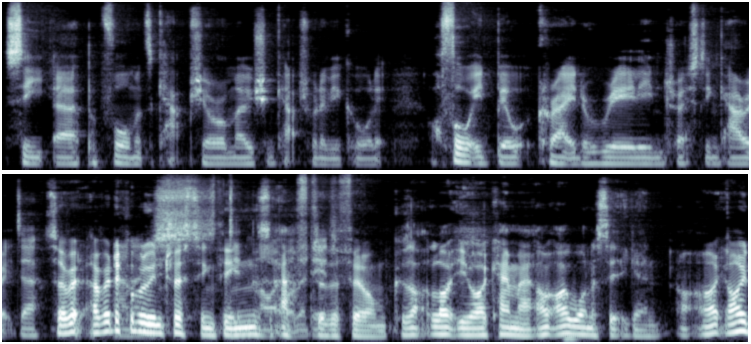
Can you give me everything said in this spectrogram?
see uh, performance capture or motion capture, whatever you call it. I thought he'd built created a really interesting character. So I read, I read a couple of interesting things like after the film because, like you, I came out. I, I want to see it again. I, I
